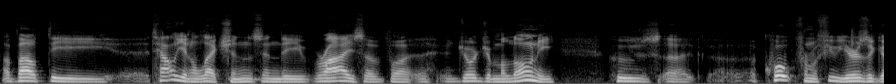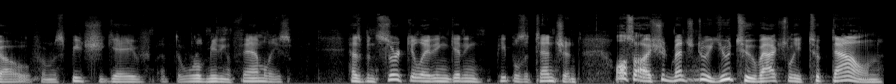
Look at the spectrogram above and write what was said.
about the Italian elections and the rise of uh, Giorgia Meloni, whose uh, a quote from a few years ago from a speech she gave at the World Meeting of Families has been circulating, getting people's attention. Also, I should mention too, YouTube actually took down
